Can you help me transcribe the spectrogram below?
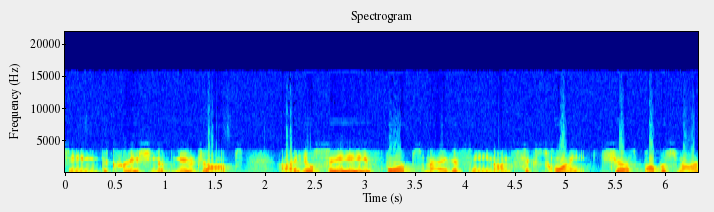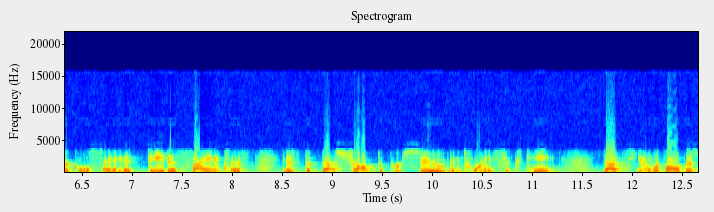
seeing the creation of new jobs. Uh, you'll see Forbes magazine on 620 just published an article saying that data scientist is the best job to pursue in 2016. That's you know with all this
